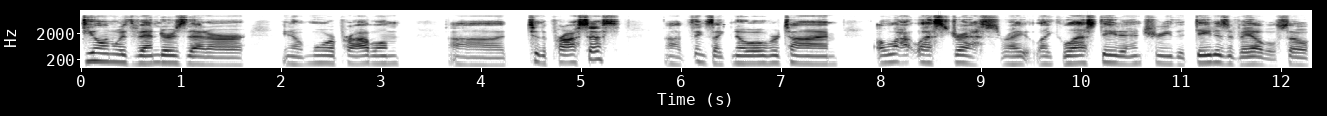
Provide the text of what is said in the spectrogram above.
dealing with vendors that are you know more problem uh, to the process. Uh, things like no overtime, a lot less stress, right? Like less data entry, the data is available. So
